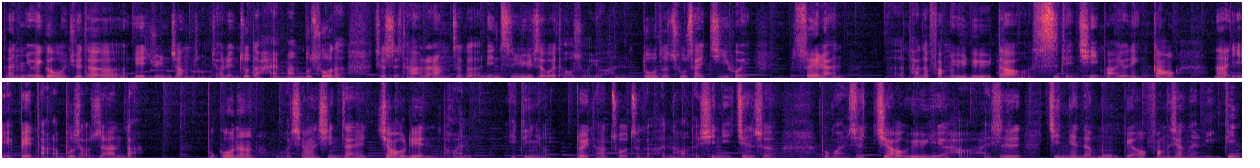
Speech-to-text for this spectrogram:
但有一个我觉得叶军章总教练做的还蛮不错的，就是他让这个林子玉这位投手有很多的出赛机会。虽然呃他的防御率到四点七八有点高，那也被打了不少支安打。不过呢，我相信在教练团一定有。对他做这个很好的心理建设，不管是教育也好，还是今年的目标方向的拟定，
